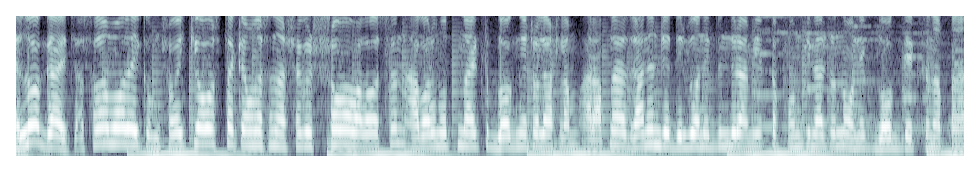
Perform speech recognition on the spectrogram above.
হ্যালো গাইজ আসসালামু আলাইকুম সবাই কি অবস্থা? কেমন আছেন? আশা করি সবাই ভালো আছেন। আবারও নতুন একটা ব্লগ নিয়ে চলে আসলাম। আর আপনারা জানেন যে দীর্ঘ অনেকদিন ধরে আমি একটা ফোন কেনার জন্য অনেক ব্লগ দেখছেন আপনারা।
